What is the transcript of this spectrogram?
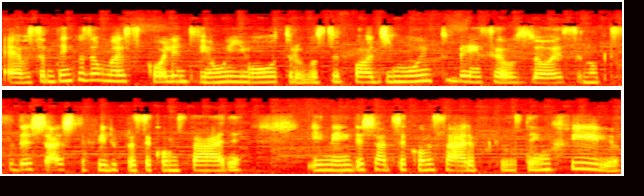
É, você não tem que fazer uma escolha entre um e outro. Você pode muito bem ser os dois. Você não precisa deixar de ter filho para ser comissária e nem deixar de ser comissária porque você tem um filho.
